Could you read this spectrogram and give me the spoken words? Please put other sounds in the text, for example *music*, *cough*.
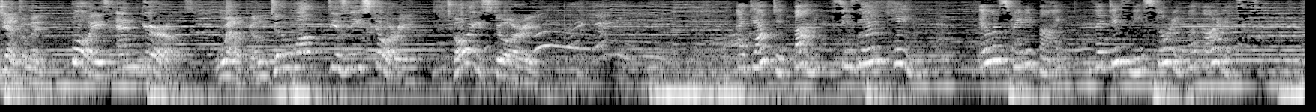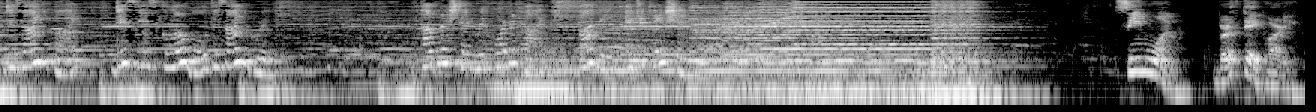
gentlemen, boys and girls, welcome to the Walt Disney Story, Toy Story. Adapted by Suzanne King. Illustrated by the Disney Storybook Artists. Designed by Disney's Global Design Group. Published and recorded by Bonding Education. Scene 1. Birthday Party.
